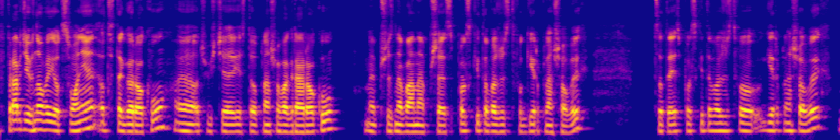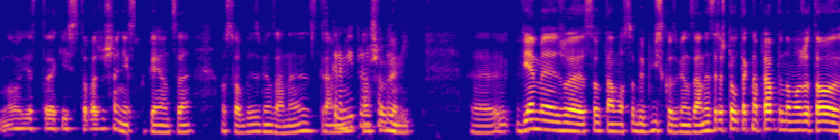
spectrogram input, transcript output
Wprawdzie w nowej odsłonie od tego roku. E, oczywiście jest to planszowa gra roku, e, przyznawana przez Polskie Towarzystwo Gier Planszowych. Co to jest Polskie Towarzystwo Gier Planszowych? No jest to jakieś stowarzyszenie skupiające osoby związane z grami, grami planszowymi. E, Wiemy, że są tam osoby blisko związane. Zresztą tak naprawdę, no może to,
